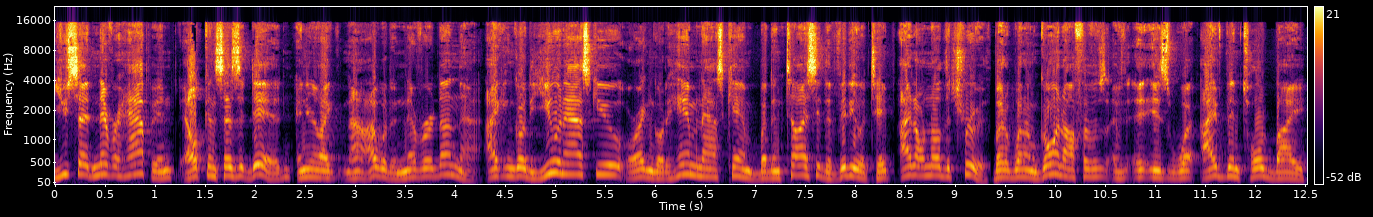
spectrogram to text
You said never happened. Elkin says it did. And you're like, nah, I would have never done that. I can go to you and ask you, or I can go to him and ask him. But until I see the videotape, I don't know the truth. But what I'm going off of is, is what I've been told by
